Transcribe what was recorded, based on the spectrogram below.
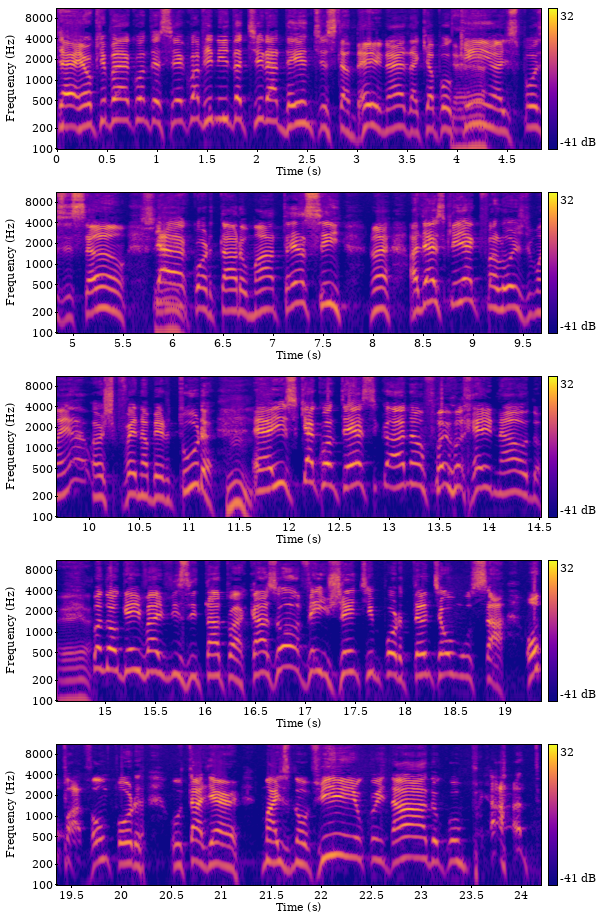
É, é o que vai acontecer com a Avenida Tiradentes também, né? Daqui a pouquinho, é. a exposição, Sim. já cortaram o mato, é assim, não é? Aliás, quem é que falou hoje de manhã? Acho que foi na abertura. Hum. É isso que acontece. Ah, não, foi o Reinaldo. É. Quando alguém vai visitar a tua casa, ó, oh, vem gente importante almoçar. Opa, vamos pôr o talher mais novinho, cuidado com o prato.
